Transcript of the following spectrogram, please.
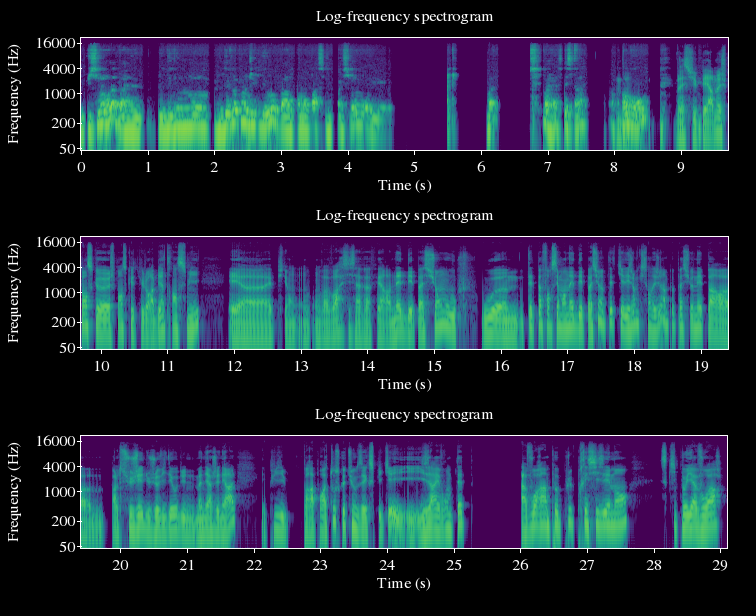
Et puis sinon, bah, le, développement, le développement du vidéo, bah, pour ma part, c'est une passion. Voilà, c'est ça. En gros. Bah, super. Mais je pense que je pense que tu l'auras bien transmis. Et, euh, et puis on, on, va voir si ça va faire naître des passions ou, ou euh, peut-être pas forcément naître des passions, peut-être qu'il y a des gens qui sont déjà un peu passionnés par, euh, par le sujet du jeu vidéo d'une manière générale. Et puis, par rapport à tout ce que tu nous as expliqué, ils arriveront peut-être à voir un peu plus précisément ce qu'il peut y avoir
